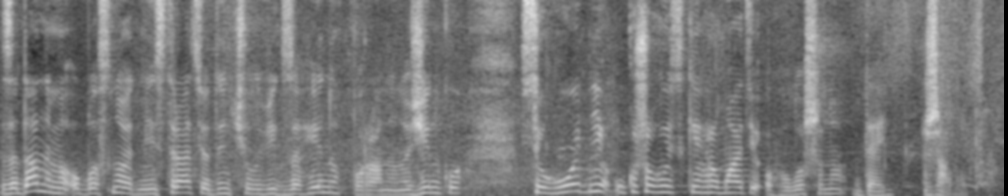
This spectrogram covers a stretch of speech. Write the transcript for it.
За даними обласної адміністрації, один чоловік загинув, поранено жінку. Сьогодні у Кушугуйській громаді оголошено день жалоб.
